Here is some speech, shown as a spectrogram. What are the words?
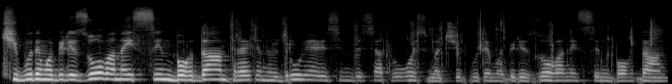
Чи буде мобілізований син Богдан 3.02.88? Чи буде мобілізований син Богдан?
